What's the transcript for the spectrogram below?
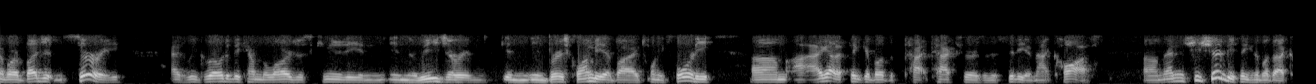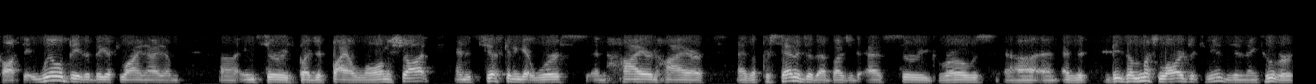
of our budget in Surrey, as we grow to become the largest community in, in the region or in, in, in British Columbia by 2040, um, I, I got to think about the ta- taxpayers of the city and that cost. Um, and she should be thinking about that cost. It will be the biggest line item uh, in Surrey's budget by a long shot, and it's just going to get worse and higher and higher as a percentage of that budget as Surrey grows uh, and as it is a much larger community than Vancouver,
